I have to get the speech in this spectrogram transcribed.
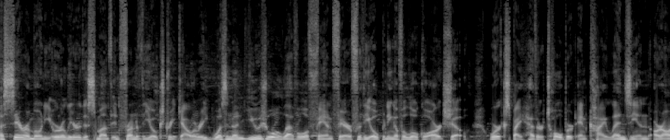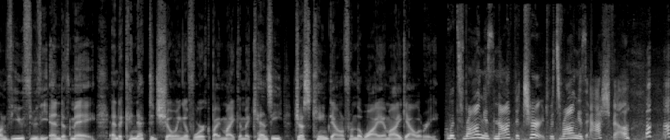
A ceremony earlier this month in front of the Oak Street Gallery was an unusual level of fanfare for the opening of a local art show. Works by Heather Tolbert and Kai Lenzian are on view through the end of May, and a connected showing of work by Micah McKenzie just came down from the YMI Gallery. What's wrong is not the church. What's wrong is Asheville.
